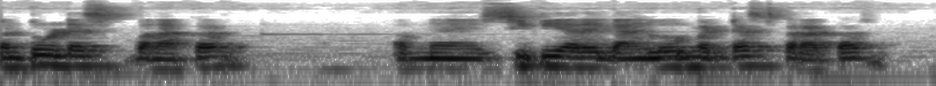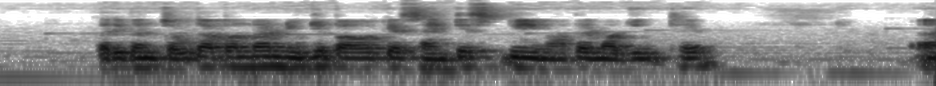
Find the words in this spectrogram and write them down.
कंट्रोल डेस्क बनाकर हमने C P R A Bangalore में टेस्ट कराकर करीबन चौदह पंद्रह न्यूक्लियर पावर के साइंटिस्ट भी वहाँ पे मौजूद थे। आ,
